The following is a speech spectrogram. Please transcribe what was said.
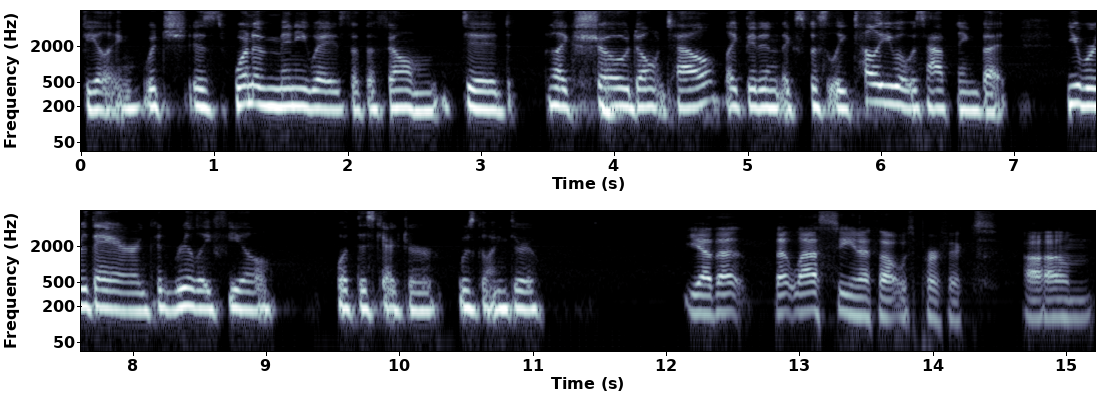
feeling which is one of many ways that the film did like show mm-hmm. don't tell. Like they didn't explicitly tell you what was happening but you were there and could really feel what this character was going through. Yeah that that last scene i thought was perfect um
